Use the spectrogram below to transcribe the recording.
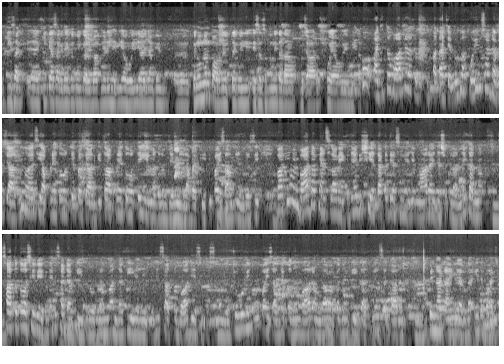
ਕੀ ਸਕ ਕੀ ਕਹਿ ਸਕਦੇ ਕਿ ਕੋਈ ਗੱਲਬਾਤ ਜਿਹੜੀ ਹੈਗੀ ਆ ਹੋਈ ਆ ਜਾਂ ਕੋਈ ਕਾਨੂੰਨਨ ਤੌਰ ਦੇ ਉੱਤੇ ਕੋਈ ਇਸ ਸੰਬੰਧੀ ਤੁਹਾਡਾ ਵਿਚਾਰ ਹੋਇਆ ਹੋਵੇ ਹੁਣ ਤੱਕ? ਦੇਖੋ ਅੱਜ ਤੋਂ ਬਾਅਦ ਪਤਾ ਚੱਲੂਗਾ ਕੋਈ ਵੀ ਸਾਡਾ ਵਿਚਾਰ ਨਹੀਂ ਹੋਇਆ ਸੀ ਆਪਣੇ ਤੌਰ ਤੇ ਪ੍ਰਚਾਰ ਕੀਤਾ ਆਪਣੇ ਤੌਰ ਤੇ ਹੀ ਇਹ ਮਤਲਬ ਜਿਹੜੀ ਖਿਲਾਫਤ ਕੀਤੀ ਭਾਈ ਸਾਹਿਬ ਦੇ ਅੰਦਰ ਸੀ। ਬਾਕੀ ਹੁਣ ਬਾਅਦ ਦਾ ਫੈਸਲਾ ਵੇਖਦੇ ਹਾਂ ਕਿ 6 ਤੱਕ ਦੇ ਅਸੀਂ ਅਜੇ ਮਹਾਰਾਜ ਦਾ ਸ਼ੁਕਰਾਨਾ ਹੀ ਕਰਨਾ। 7 ਤੋਂ ਅਸੀਂ ਵੇਖਦੇ ਕਿ ਸਾਡਾ ਕੀ ਪ੍ਰੋਗਰਾਮ ਬਣਦਾ ਕੀ ਹੈ ਲਿਖਦੇ 7 ਤੋਂ ਬਾਅਦ ਹੀ ਅਸੀਂ ਦੱਸਾਂਗੇ। ਜੋ ਵੀ ਹੋ ਭਾਈ ਸਾਹਿਬ ਦੇ ਕਦੋਂ ਬਾਹਰ ਆਉਂਦਾ ਵਾ ਕਦੋਂ ਕੀ ਕਰਦੀਆਂ ਸਰਕਾਰਾਂ ਕਿੰਨਾ ਟਾਈਮ ਲੱਗਦਾ ਇਹਦੇ ਬਾਅਦ ਚ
